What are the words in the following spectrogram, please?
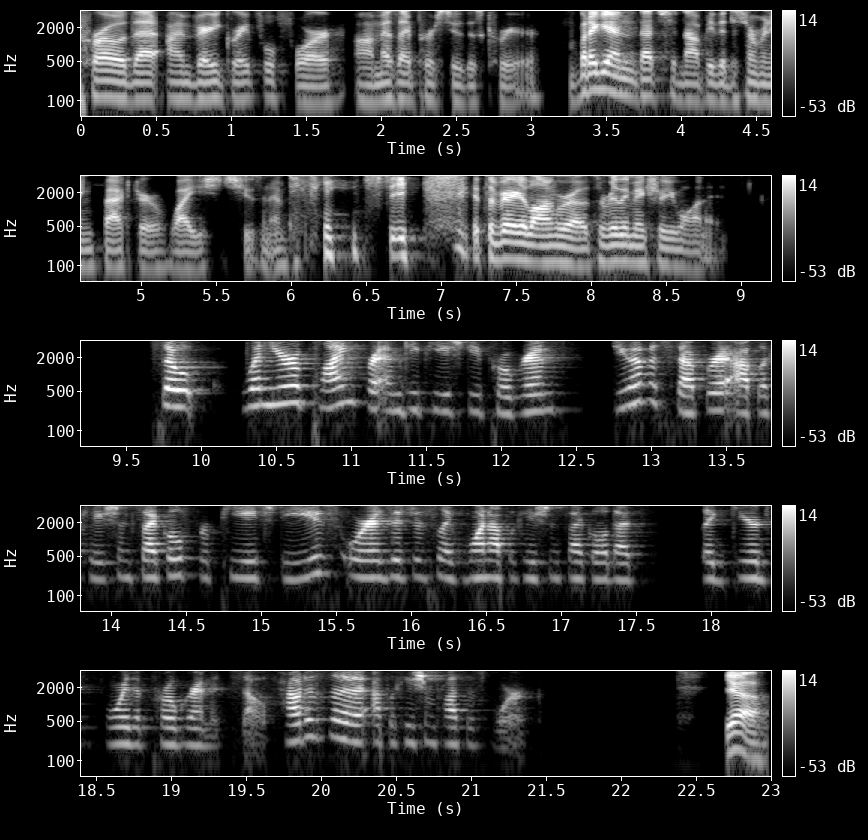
pro that i'm very grateful for um, as i pursue this career. But again that should not be the determining factor of why you should choose an md phd it's a very long road so really make sure you want it. So when you're applying for md phd programs do you have a separate application cycle for phds or is it just like one application cycle that's like geared for the program itself? How does the application process work yeah,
